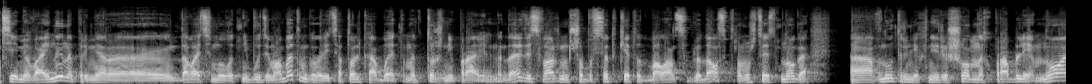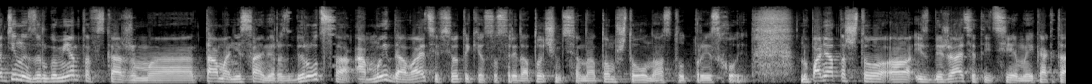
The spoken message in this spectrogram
теме войны, например, давайте мы вот не будем об этом говорить, а только об этом. Это тоже неправильно. Да? Здесь важно, чтобы все-таки этот баланс соблюдался, потому что есть много внутренних нерешенных проблем. Но один из аргументов, скажем, а, там они сами разберутся, а мы давайте все-таки сосредоточимся на том, что у нас тут происходит. Ну, понятно, что а, избежать этой темы и как-то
